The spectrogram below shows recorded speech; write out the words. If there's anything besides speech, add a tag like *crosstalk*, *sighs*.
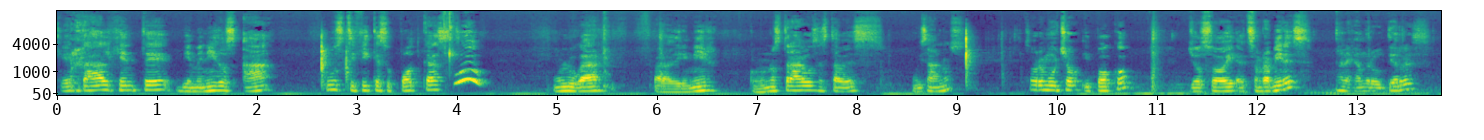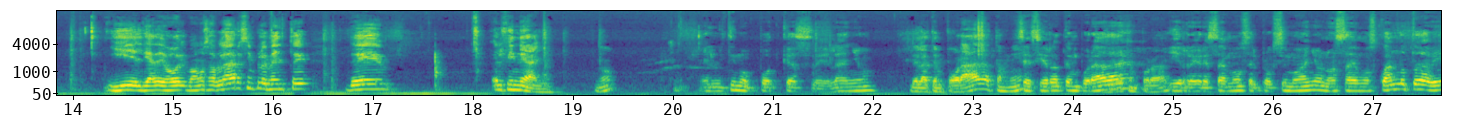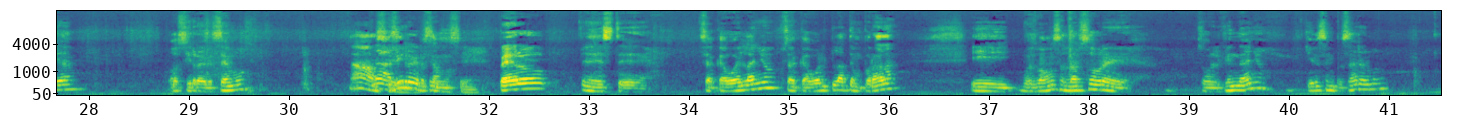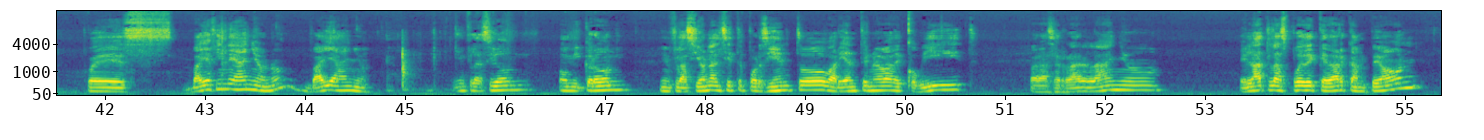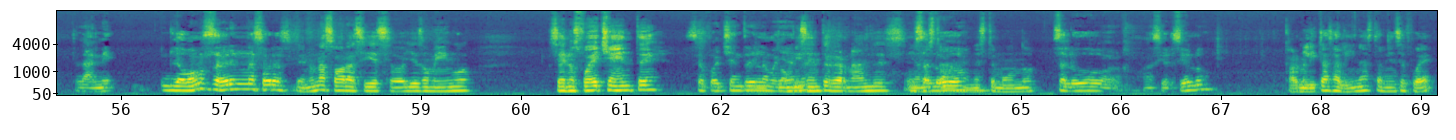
¿Qué tal, gente? Bienvenidos a Justifique su podcast. Un lugar para dirimir con unos tragos, esta vez muy sanos, sobre mucho y poco. Yo soy Edson Ramírez. Alejandro Gutiérrez. Y el día de hoy vamos a hablar simplemente de el fin de año, ¿no? El último podcast del año. De la temporada también. Se cierra temporada, Cierra temporada. y regresamos el próximo año. No sabemos cuándo todavía. O si regresemos. No, Ah, sí regresamos. sí. Pero, este, se acabó el año, se acabó el- la temporada. Y pues vamos a hablar sobre, sobre el fin de año. ¿Quieres empezar, hermano? Pues vaya fin de año, ¿no? Vaya año. Inflación, Omicron. Inflación al 7%, variante nueva de COVID para cerrar el año. El Atlas puede quedar campeón. La ne- Lo vamos a saber en unas horas. En unas horas, sí, es, hoy es domingo. Se nos fue Chente. Se fue Chento hoy en la Don mañana. Vicente Fernández. Un ya no está saludo. en este mundo. Saludo hacia el cielo. Carmelita Salinas también se fue.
